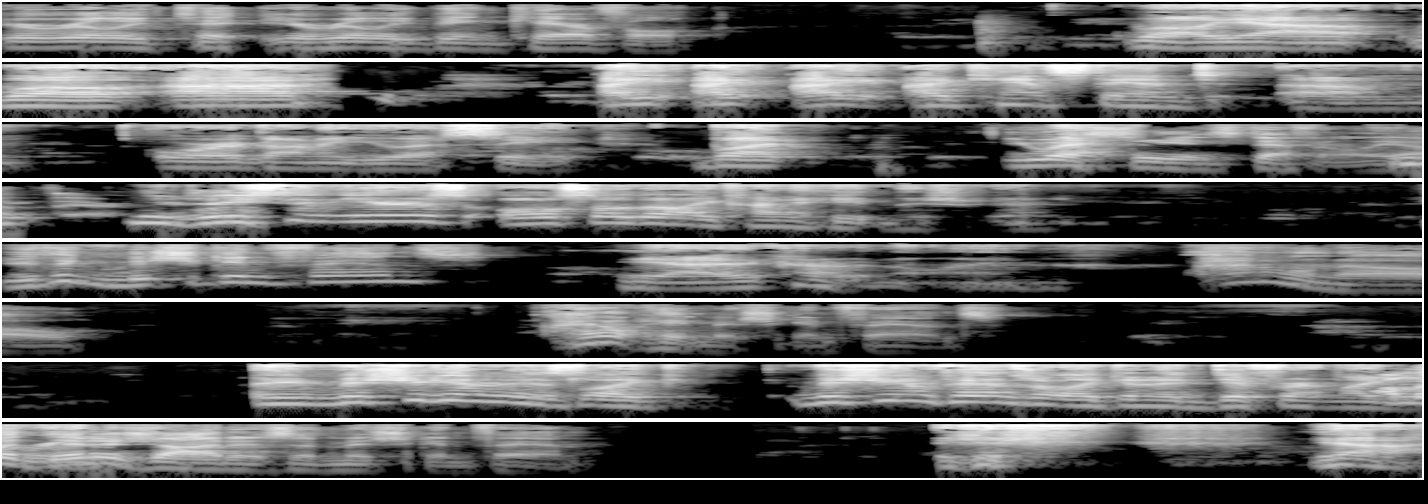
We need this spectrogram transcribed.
You're really ta- you're really being careful. Well, yeah, well, uh, I I I, I can't stand um, Oregon or USC, but USC is definitely up there. in recent years, also though, I kind of hate Michigan. You think Michigan fans? Yeah, they're kind of annoying. I don't know. I don't hate Michigan fans. I mean, Michigan is like Michigan fans are like in a different like. Ahmadinejad is a Michigan fan. yeah,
